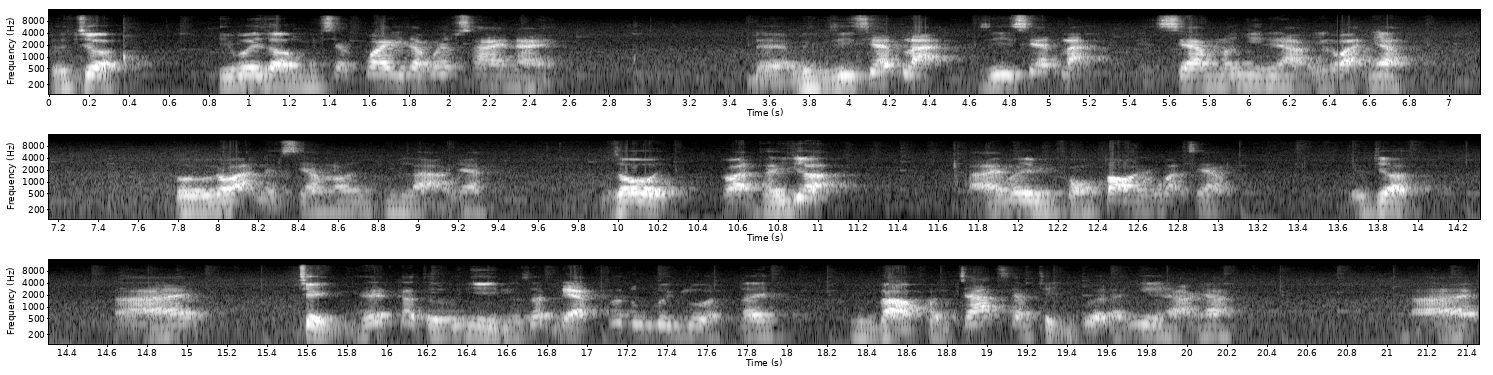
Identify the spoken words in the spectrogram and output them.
Được chưa? Thì bây giờ mình sẽ quay ra website này để mình reset lại reset lại để xem nó như thế nào nhé các bạn nhá. Tôi với các bạn để xem nó như thế nào nhé rồi, các bạn thấy chưa? Đấy, bây giờ mình phóng to cho các bạn xem. Được chưa? Đấy, chỉnh hết các thứ, nhìn nó rất đẹp, rất lung linh luôn. Đây, mình vào phần chat xem chỉnh vừa đã như thế nào nhá. Đấy,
